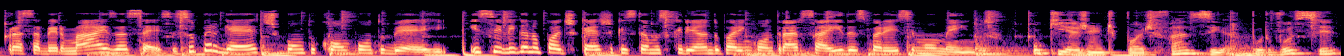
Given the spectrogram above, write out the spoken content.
Para saber mais, acesse superget.com.br e se liga no podcast que estamos criando para encontrar saídas para esse momento. O que a gente pode fazer por você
